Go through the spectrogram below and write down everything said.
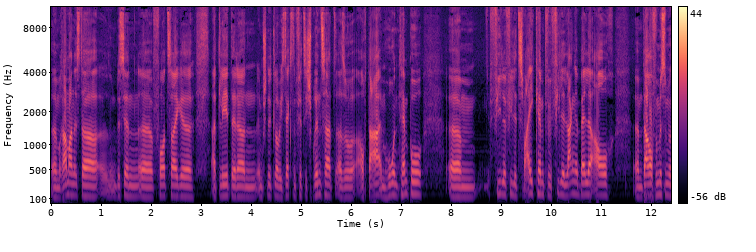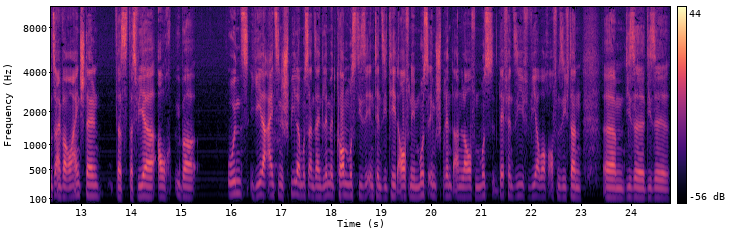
Ähm, Rahman ist da ein bisschen äh, Vorzeigeathlet, der dann im Schnitt, glaube ich, 46 Sprints hat. Also auch da im hohen Tempo. Ähm, viele, viele Zweikämpfe, viele lange Bälle auch. Ähm, darauf müssen wir uns einfach auch einstellen, dass, dass wir auch über uns, jeder einzelne Spieler muss an sein Limit kommen, muss diese Intensität aufnehmen, muss im Sprint anlaufen, muss defensiv wie aber auch offensiv dann ähm, diese, diese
